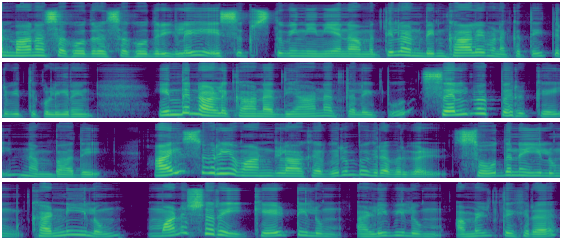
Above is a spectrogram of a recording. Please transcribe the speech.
அன்பான சகோதர சகோதரிகளே இயேசு கிறிஸ்துவின் இனிய நாமத்தில் அன்பின் காலை வணக்கத்தை தெரிவித்துக் கொள்கிறேன். இந்த நாளுக்கான தியான தலைப்பு செல்வப் பெருக்கை நம்பாதே ஐஸ்வர்யவான்களாக விரும்புகிறவர்கள் சோதனையிலும் கண்ணியிலும் மனுஷரை கேட்டிலும் அழிவிலும் அமிழ்த்துகிற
